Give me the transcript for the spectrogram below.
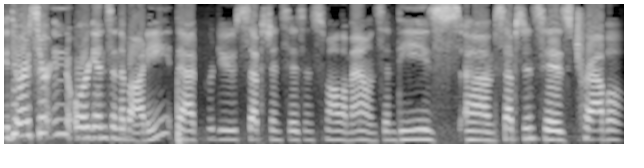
There are certain organs in the body that produce substances in small amounts, and these um, substances travel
